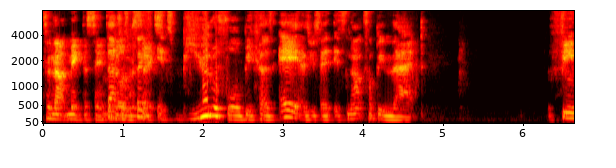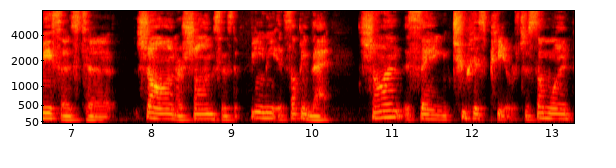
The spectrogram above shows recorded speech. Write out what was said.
to not make the same That's those what I'm saying. It's beautiful because a, as you said, it's not something that Feeny says to Sean or Sean says to Feeny. It's something that Sean is saying to his peers, to someone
